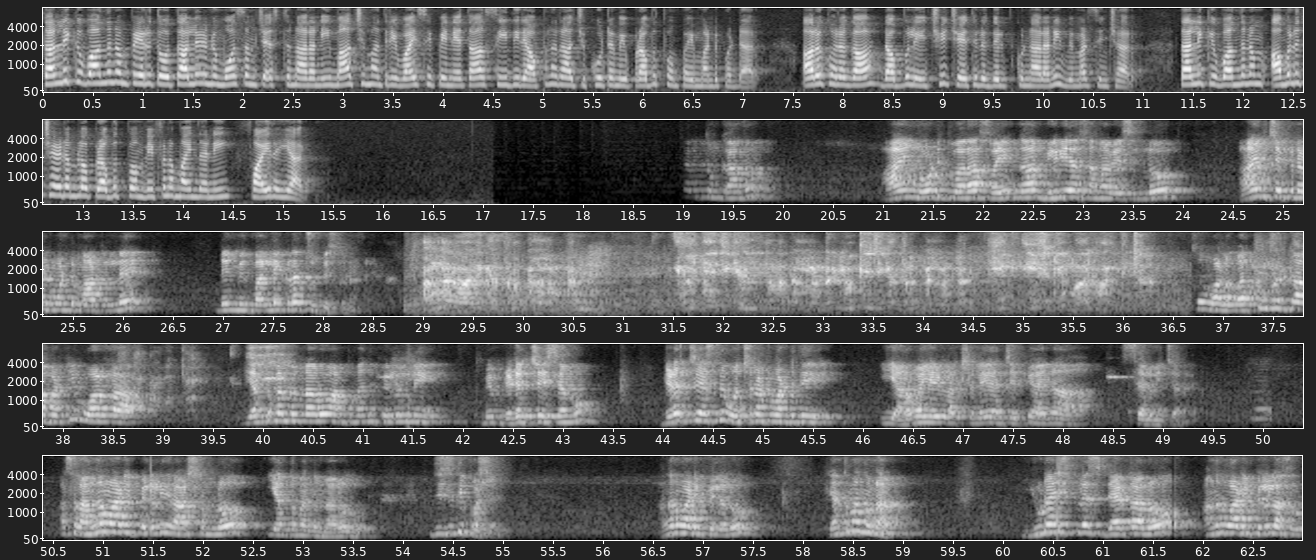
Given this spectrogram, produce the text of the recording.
తల్లికి వందనం పేరుతో తల్లులను మోసం చేస్తున్నారని మాజీ మంత్రి వైసీపీ నేత సీదిరి అప్పలరాజు కూటమి ప్రభుత్వంపై మండిపడ్డారు. అరకొరగా డబ్బులు ఇచ్చి చేతులు దులుపుకున్నారని విమర్శించారు. తల్లికి వందనం అమలు చేయడంలో ప్రభుత్వం విఫలమైందని ఫైర్ అయ్యారు. కాదు ఆయన నోటి ద్వారా స్వయంగా మీడియా సమావేశంలో ఆయన చెప్పినటువంటి మాటల్ని నేను మీకు మళ్ళీ ఇక్కడ చూపిస్తున్నాను. అంగన్వాడీకి వెళ్తున్న పిల్లలు ఉంటారు. ఎల్కేజీకి వెళ్తున్న పిల్లలు ఉంటారు. యూకేజీకి వెళ్తున్న పిల్లలు ఉంటారు. ఈ ఈ స్కీమ్ వారికి వర్తించదు సో వాళ్ళు వర్తించదు కాబట్టి వాళ్ళ ఎంతమంది ఉన్నారో అంతమంది పిల్లల్ని మేము డిడక్ట్ చేసాము డిడక్ట్ చేస్తే వచ్చినటువంటిది ఈ అరవై ఏడు లక్షలే అని చెప్పి ఆయన సెలవిచ్చారు. అసలు అంగన్వాడీ పిల్లలు ఈ రాష్ట్రంలో ఎంతమంది ఉన్నారు? This is the question anganwadi పిల్లలు ఎంతమంది ఉన్నారు? యుడైస్ ప్లస్ డేటాలో అంగన్వాడీ పిల్లలు అసలు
